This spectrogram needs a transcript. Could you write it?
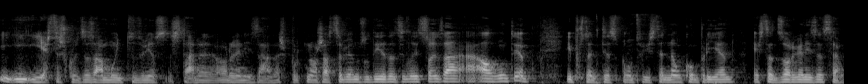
e, e, estas coisas há muito deveriam estar organizadas, porque nós já sabemos o dia das eleições há, há, algum tempo. E, portanto, desse ponto de vista, não compreendo esta desorganização.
